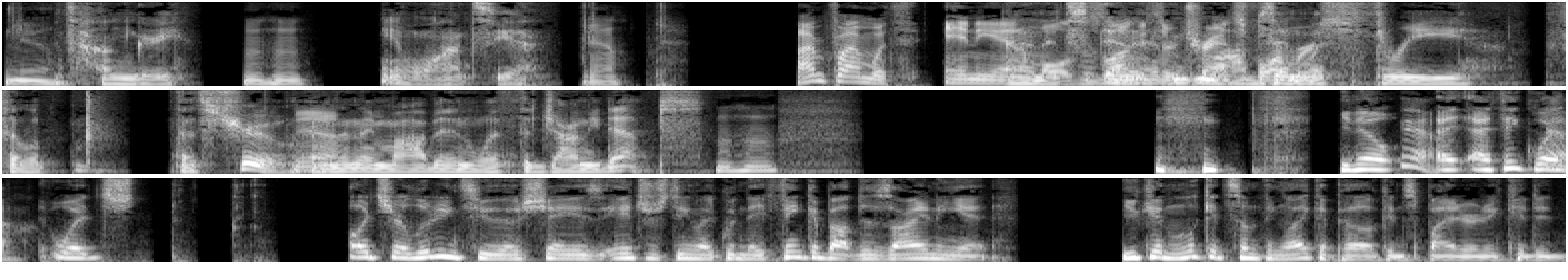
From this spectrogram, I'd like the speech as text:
Yeah. It's hungry. Mm-hmm. It wants you. Yeah, I'm fine with any animals as long as they're it mobs in with transformers. three Philip. That's true. Yeah. And then they mob in with the Johnny Depps. Mm-hmm. you know, Yeah. I, I think what Yeah. what sh- what you're alluding to though, Shay, is interesting. Like when they think about designing it, you can look at something like a pelican spider, and it could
